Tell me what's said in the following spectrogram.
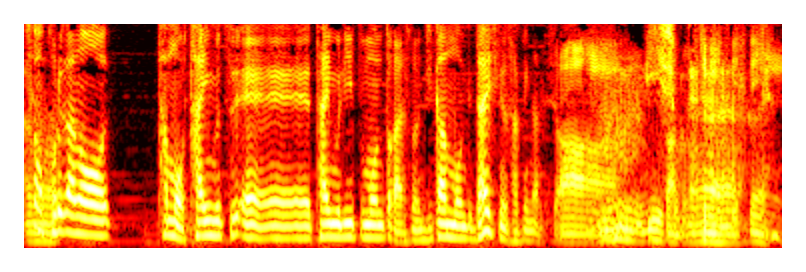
しかもこれがあの、たもうタイムツ、えー、タイムリープもんとか、その時間もんで大好きな作品なんですよ。ああ、うんいいっすよね好きなやつですね。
